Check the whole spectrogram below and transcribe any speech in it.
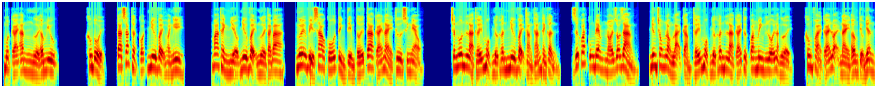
một cái ăn người âm mưu. Không đổi, ta xác thật có như vậy hoài nghi. Ma thành nhiều như vậy người tài ba, ngươi vì sao cố tình tìm tới ta cái này thư sinh nghèo? Trần Luân là thấy một Nhược Hân như vậy thẳng thắn thành khẩn, dứt khoát cũng đem nói rõ ràng, nhưng trong lòng lại cảm thấy một Nhược Hân là cái thực quang minh lỗi là người, không phải cái loại này âm tiểu nhân.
